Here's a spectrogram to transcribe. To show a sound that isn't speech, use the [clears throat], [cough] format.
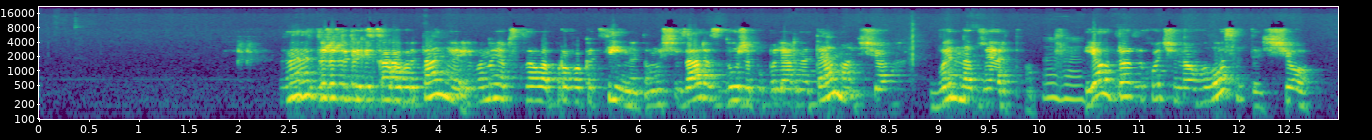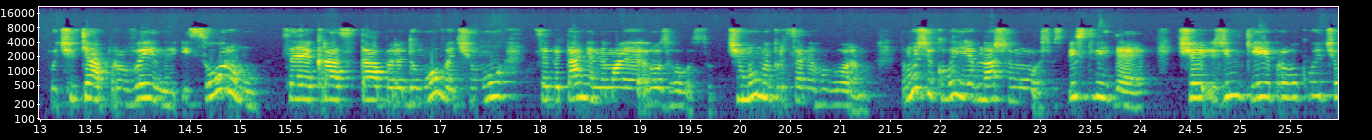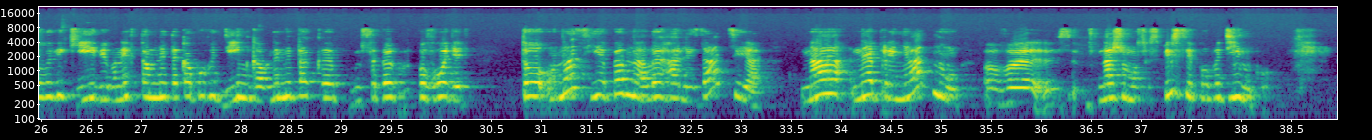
Знаєте, дуже таке цікаве питання, і воно я б сказала провокаційне, тому що зараз дуже популярна тема, що винна жертва. Угу. Я одразу хочу наголосити, що почуття провини і сорому це якраз та передумова, чому це питання не має розголосу. Чому ми про це не говоримо? Тому що коли є в нашому суспільстві ідея, що жінки провокують чоловіків, і в них там не така поведінка, вони не так е, себе поводять, то у нас є певна легалізація на неприйнятну в нашому суспільстві поведінку.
